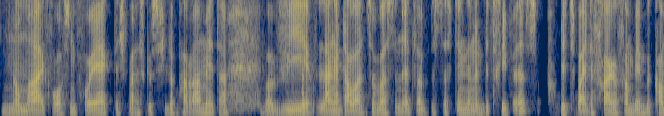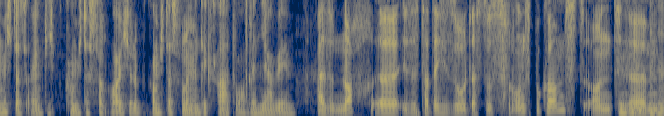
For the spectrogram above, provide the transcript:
normal großen Projekt? Ich weiß, es gibt viele Parameter, aber wie lange dauert sowas in etwa, bis das Ding dann in Betrieb ist? Die zweite Frage, von wem bekomme ich das eigentlich? Bekomme ich das von euch oder bekomme ich das von einem Integrator? Wenn ja, wem? Also noch äh, ist es tatsächlich so, dass du es von uns bekommst und mhm, ähm, mhm.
